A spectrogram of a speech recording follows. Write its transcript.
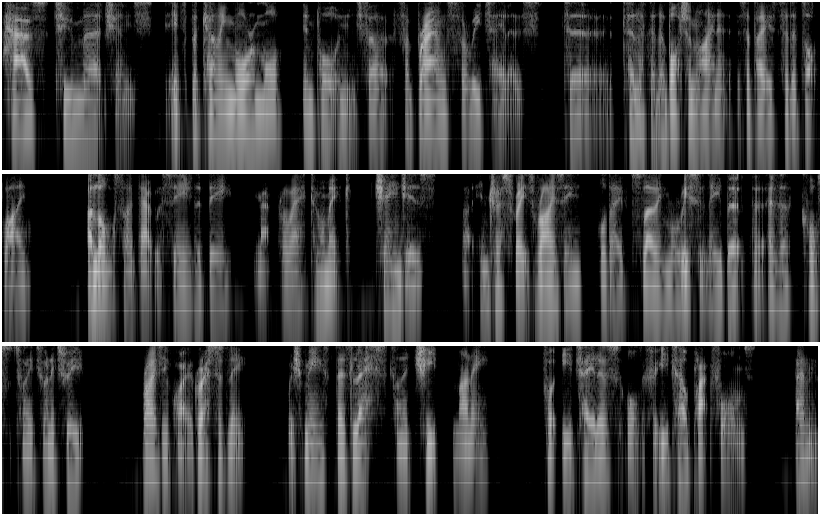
has to merchants, it's becoming more and more important for for brands, for retailers to to look at the bottom line as opposed to the top line. Alongside that, we're seeing the big macroeconomic changes, like interest rates rising, although slowing more recently, but over the course of 2023, rising quite aggressively, which means there's less kind of cheap money for e-tailers or for e-tail platforms, and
